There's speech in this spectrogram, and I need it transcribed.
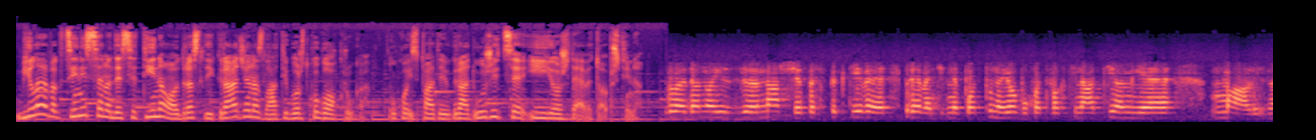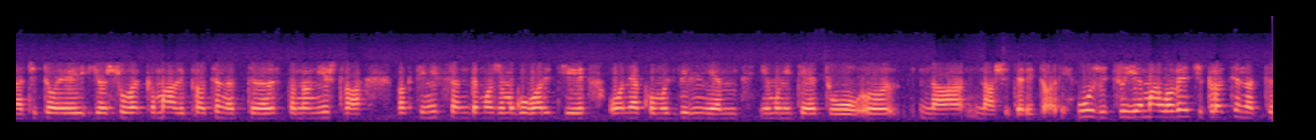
bila je vakcinisana desetina odraslih građana Zlatiborskog okruga, u koji spadaju grad Užice i još devet opština. Gledano iz naše perspektive preventivne potpuno i obuhvat vakcinacijom je mali, znači to je još uvek mali procenat stanovništva vakcinisan da možemo govoriti o nekom ozbiljnijem imunitetu e, na našoj teritoriji. U Užicu je malo veći procenat e,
